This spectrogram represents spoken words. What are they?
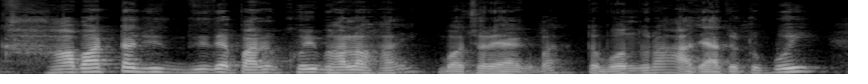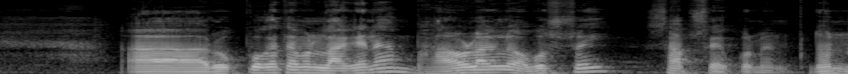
খাবারটা যদি দিতে পারেন, খুবই ভালো হয়, বছরে একবার। তো বন্ধুরা, আজ এতটুকুই। রোগ পোকা তেমন লাগে না, ভালো লাগলে অবশ্যই সাবস্ক্রাইব করবেন। ধন্যবাদ।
